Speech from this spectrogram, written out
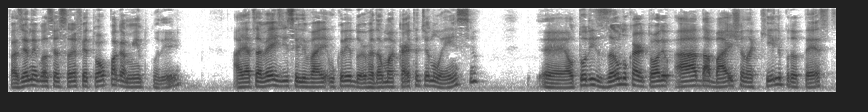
fazer a negociação, efetuar o pagamento por ele Aí através disso ele vai, o credor vai dar uma carta de anuência, é, autorizando o cartório a dar baixa naquele protesto.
